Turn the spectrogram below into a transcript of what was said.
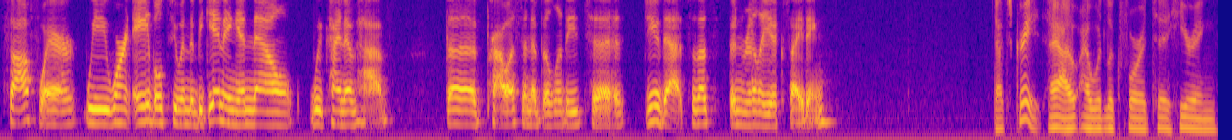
software, we weren't able to in the beginning, and now we kind of have the prowess and ability to do that. So that's been really exciting. That's great. I, I would look forward to hearing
